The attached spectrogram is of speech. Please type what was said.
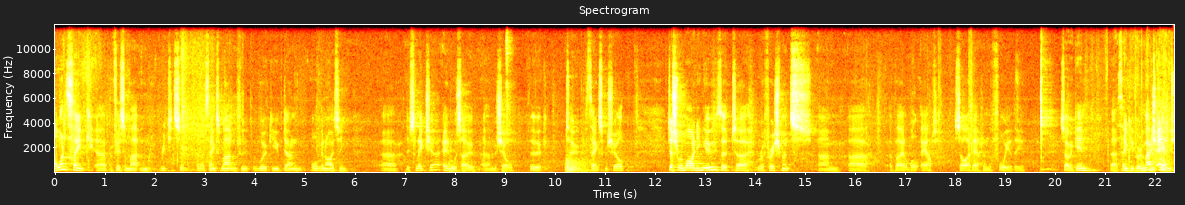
I want to thank uh, Professor Martin Richardson. Uh, thanks, Martin, for the work you've done organising uh, this lecture, and also uh, Michelle Burke, too. Thanks, Michelle. Just reminding you that uh, refreshments um, are available outside, out in the foyer there. So again, uh, thank you very much. And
